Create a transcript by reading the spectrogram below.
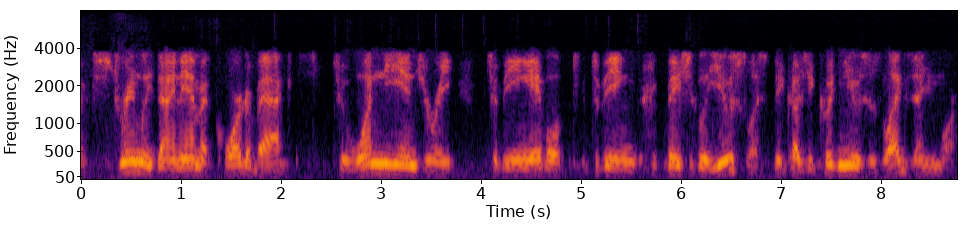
extremely dynamic quarterback to one knee injury to being able to, being basically useless because he couldn't use his legs anymore.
